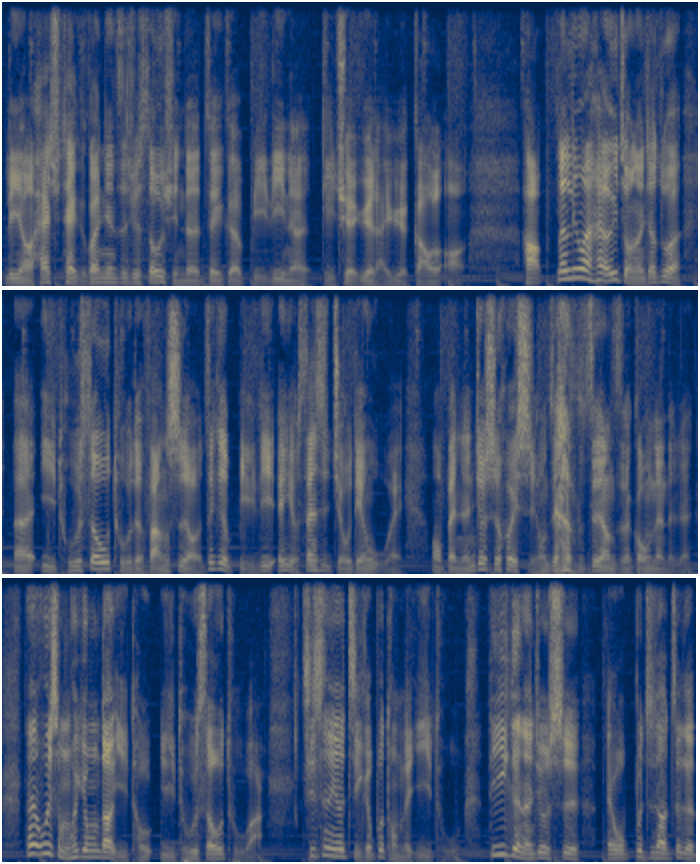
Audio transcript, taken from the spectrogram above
利用 Hashtag 关键字去搜寻的这个比例呢，的确越来越高了哦。好，那另外还有一种呢，叫做呃以图搜图的方式哦，这个比例诶有三十九点五诶哦，本人就是会使用这样子 这样子的功能的人。那为什么会用到以图以图搜图啊？其实呢有几个不同的意图。第一个呢就是诶我不知道这个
